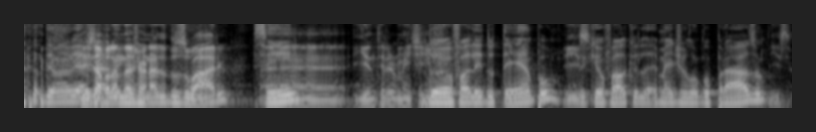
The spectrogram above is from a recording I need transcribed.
Deu uma a gente tá falando da jornada do usuário. Sim. É, e anteriormente gente... Eu falei do tempo, Isso. que eu falo que é médio e longo prazo. Isso.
